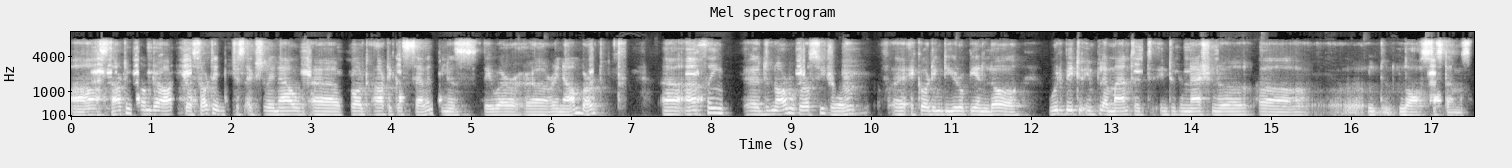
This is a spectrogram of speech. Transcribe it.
Uh, starting from the article 13 which is actually now uh, called article 17 as they were uh, renumbered. Uh, i think uh, the normal procedure uh, according to european law would be to implement it into the national uh, law systems.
